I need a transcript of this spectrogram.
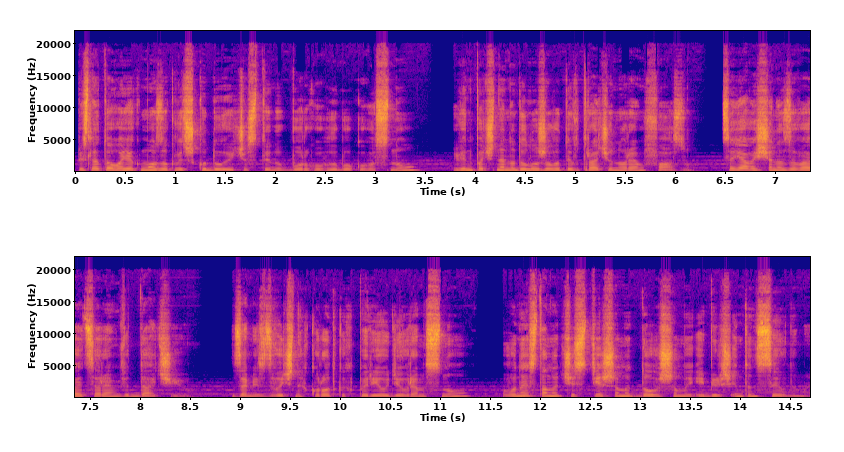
Після того, як мозок відшкодує частину боргу глибокого сну, він почне надолужувати втрачену рем-фазу. Це явище називається рем-віддачею. Замість звичних коротких періодів рем-сну вони стануть частішими, довшими і більш інтенсивними.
